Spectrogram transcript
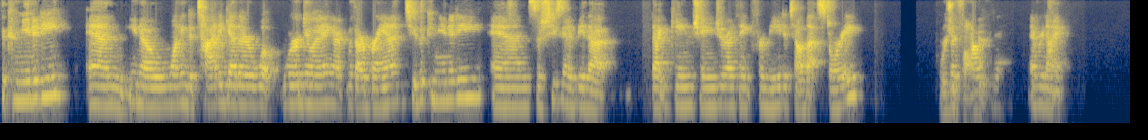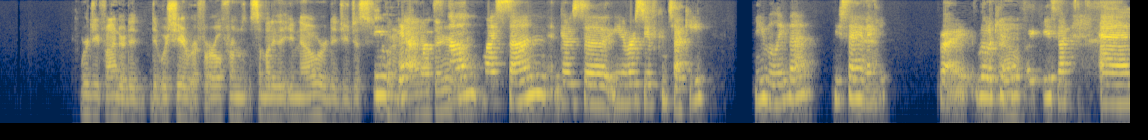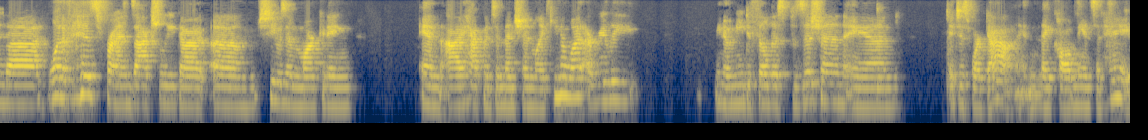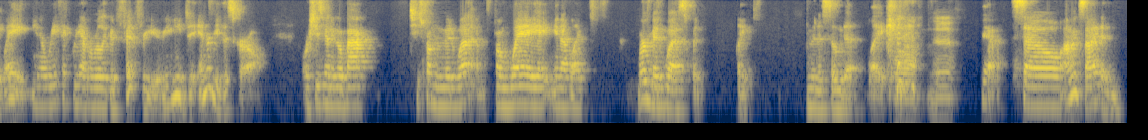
the community and, you know, wanting to tie together what we're doing with our brand to the community. And so she's going to be that, that game changer, I think, for me to tell that story. Where'd you find her? Every night. Where'd you find her? Did, did was she a referral from somebody that you know, or did you just She- put an yeah, ad out there? Son, my son goes to University of Kentucky. Can you believe that? You saying that? Right, little kid, Yeah. like he's gone. And uh, one of his friends actually got. Um, she was in marketing, and I happened to mention, like, you know what, I really, you know, need to fill this position, and it just worked out. And they called me and said, hey, wait, you know, we think we have a really good fit for you. You need to interview this girl, or she's going to go back she's from the Midwest, from way, you know, like we're Midwest, but like Minnesota, like Wow. Yeah. yeah. So I'm excited.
